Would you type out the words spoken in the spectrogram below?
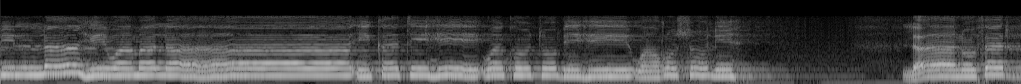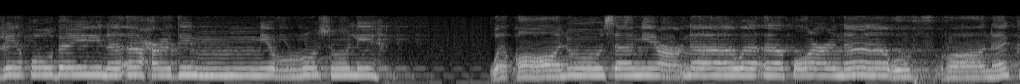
بالله وملائكته وكتبه ورسله. لا نفرق بين أحد من رسله. وقالوا سمعنا وأطعنا غفرانك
